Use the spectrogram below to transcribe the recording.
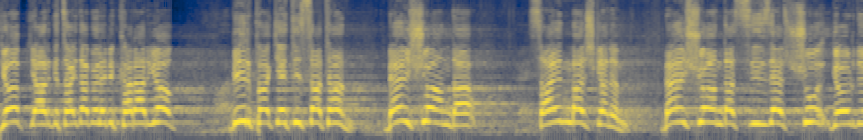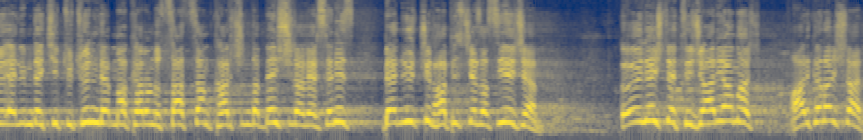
Yok Yargıtay'da böyle bir karar yok. Bir paketi satan ben şu anda Sayın Başkanım ben şu anda size şu gördüğü elimdeki tütünle makaronu satsam karşında 5 lira verseniz ben 3 yıl hapis cezası yiyeceğim. Öyle işte ticari amaç. Arkadaşlar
